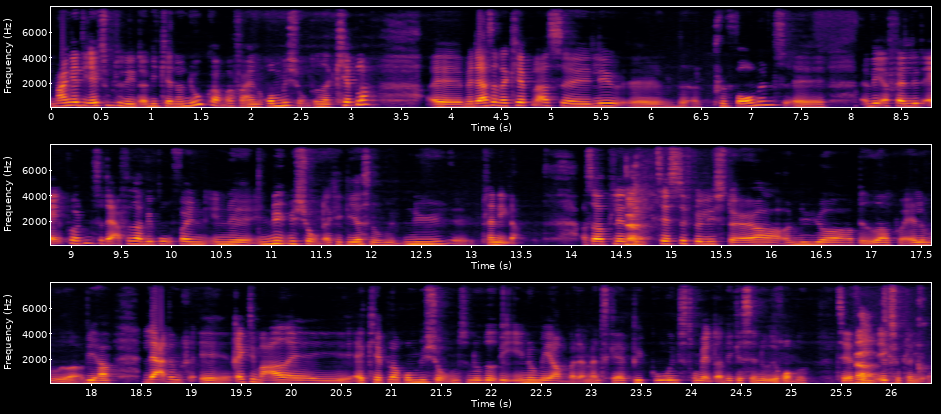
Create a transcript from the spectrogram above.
mange af de exoplaneter, vi kender nu, kommer fra en rummission, der hedder Kepler. Øh, men det er sådan, at Keplers øh, liv, øh, performance øh, er ved at falde lidt af på den, så derfor har vi brug for en, en, øh, en ny mission, der kan give os nogle nye øh, planeter. Og så er Planet ja. Test selvfølgelig større og nyere og bedre på alle måder. Og vi har lært en, øh, rigtig meget af, af Kepler rummissionen, så nu ved vi endnu mere om, hvordan man skal bygge gode instrumenter, vi kan sende ud i rummet til at finde ja. eksoplaneter.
